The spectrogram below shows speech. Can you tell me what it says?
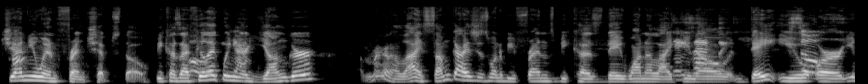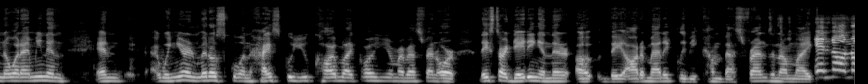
genuine friendships though because i feel Oh, like when yeah. you're younger i'm not gonna lie some guys just want to be friends because they want to like you know date you So- or you know what i mean and and when you're in middle school and high school you call them like oh you're my best friend or they start dating and they're uh, they automatically become best friends and i'm like And no, no,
